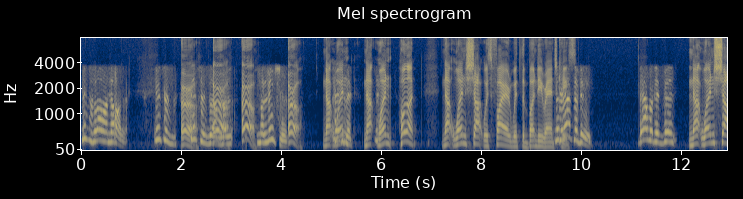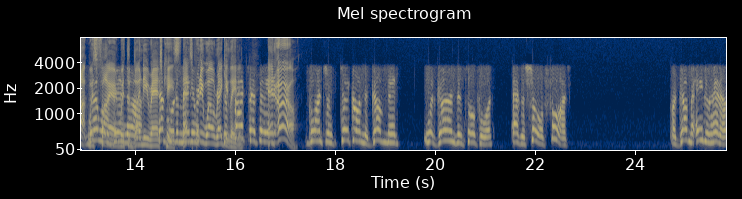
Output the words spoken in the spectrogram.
This is law and order. This is Earl, this is uh, Earl, mal- Earl, malicious. Earl, not Listen one, not one. Hold on, not one shot was fired with the Bundy Ranch It case. has to be. That would have been Not one shot was fired been, with the uh, Bundy Ranch that case. That's it- pretty well regulated. that And Earl, going to take on the government with guns and so forth as a show of force. A government agent had a,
